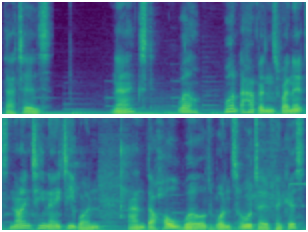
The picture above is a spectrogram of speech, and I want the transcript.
that is. Next, well, what happens when it's 1981 and the whole world wants autofocus,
